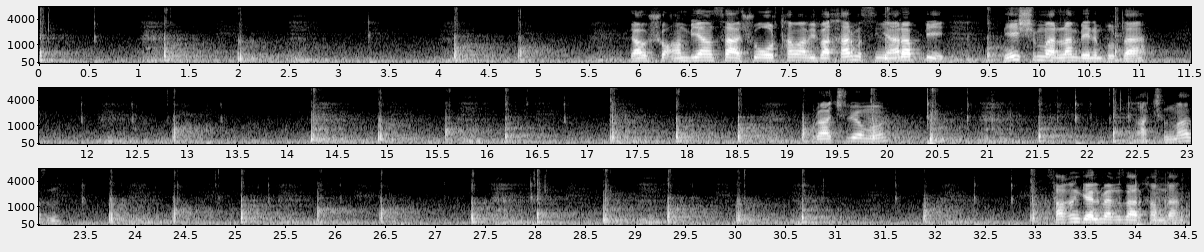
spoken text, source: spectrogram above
Ya şu ambiyansa, şu ortama bir bakar mısın ya Rabbi? Ne işim var lan benim burada? Bura açılıyor mu? Açılmaz mı? Sakın gelme kız arkamdan.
